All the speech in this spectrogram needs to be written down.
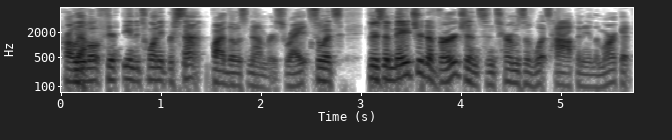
probably yeah. about 15 to 20% by those numbers, right? So it's, there's a major divergence in terms of what's happening in the market.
